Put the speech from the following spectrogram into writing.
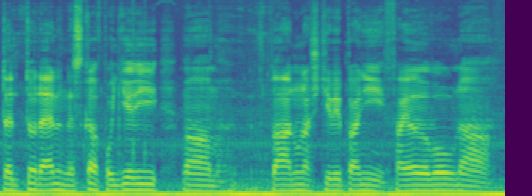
tento den, dneska v pondělí, mám plánu naštívit paní Fajerovou na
